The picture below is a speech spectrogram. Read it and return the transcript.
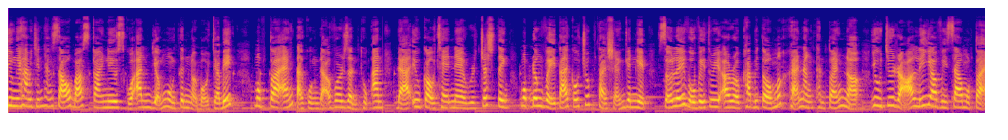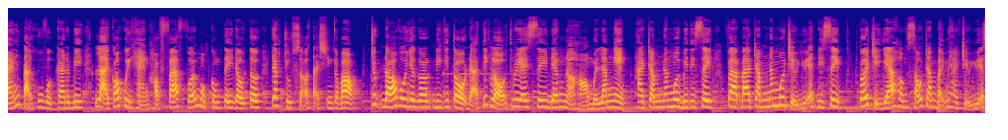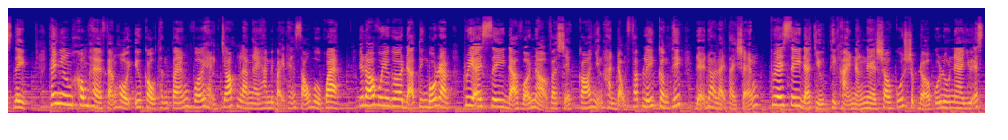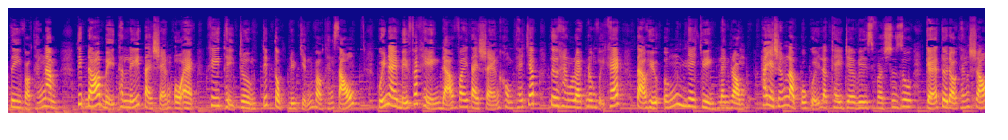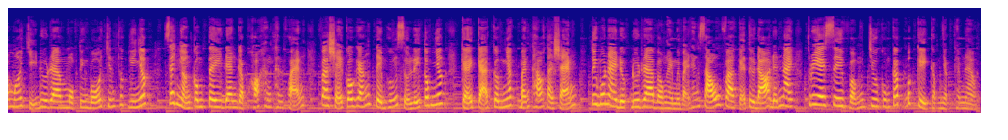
Chiều ngày 29 tháng 6, báo Sky News của Anh dẫn nguồn tin nội bộ cho biết, một tòa án tại quần đảo Virgin thuộc Anh đã yêu cầu Tenel Retrusting, một đơn vị tái cấu trúc tài sản doanh nghiệp, xử lý vụ việc Three Arrow Capital mất khả năng thanh toán nợ, dù chưa rõ lý do vì sao một tòa án tại khu vực Caribbean lại có quyền hạn hợp pháp với một công ty đầu tư đặt trụ sở tại Singapore. Trước đó, Voyager Digital đã tiết lộ 3AC đang nợ họ 15.250 BTC và 350 triệu USD. USDC với trị giá hơn 672 triệu USD. Thế nhưng không hề phản hồi yêu cầu thanh toán với hạn chót là ngày 27 tháng 6 vừa qua. Do đó, Voyager đã tuyên bố rằng 3AC đã vỡ nợ và sẽ có những hành động pháp lý cần thiết để đòi lại tài sản. 3AC đã chịu thiệt hại nặng nề sau cú sụp đổ của Luna UST vào tháng 5, tiếp đó bị thanh lý tài sản ồ ạt khi thị trường tiếp tục điều chỉnh vào tháng 6. Quỹ này bị phát hiện đã vay tài sản không thế chấp từ hàng loạt đơn vị khác, tạo hiệu ứng dây chuyền lan rộng. Hai nhà sáng lập của quỹ là Kay Davis và Suzu kể từ đầu tháng 6 mới chỉ đưa ra một tuyên bố chính thức duy nhất, xác nhận công ty đang gặp khó khăn thanh khoản và sẽ cố gắng tìm hướng xử lý tốt nhất, kể cả cân nhắc bán tháo tài sản. Tuyên bố này được đưa ra vào ngày 17 tháng 6 và kể từ đó đến nay, 3AC vẫn chưa cung cấp bất kỳ cập nhật thêm nào.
